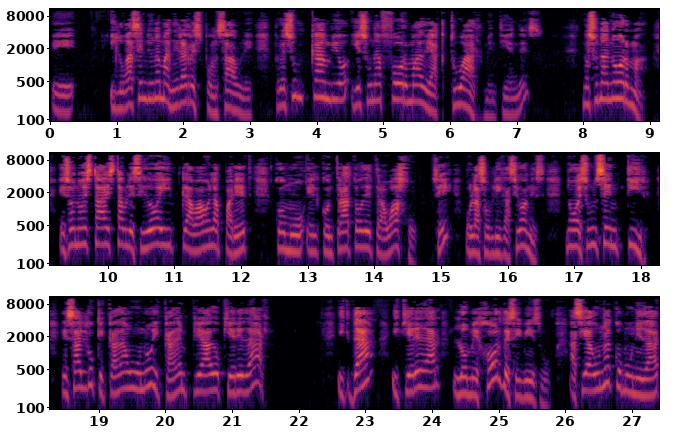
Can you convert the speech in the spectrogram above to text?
eh, y lo hacen de una manera responsable, pero es un cambio y es una forma de actuar, ¿me entiendes? No es una norma, eso no está establecido ahí clavado en la pared como el contrato de trabajo, ¿sí? O las obligaciones. No, es un sentir, es algo que cada uno y cada empleado quiere dar. Y da y quiere dar lo mejor de sí mismo hacia una comunidad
